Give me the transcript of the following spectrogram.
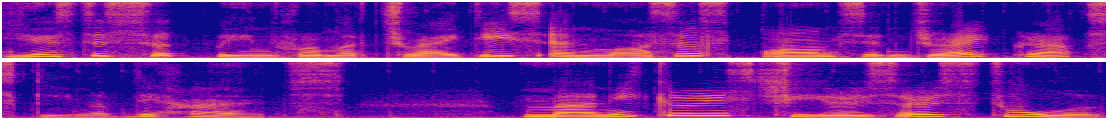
used to soothe pain from arthritis and muscle spasms and dry cracked skin of the hands. Manicurist chairs or stool,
